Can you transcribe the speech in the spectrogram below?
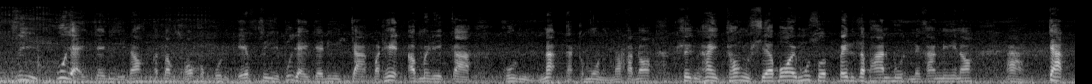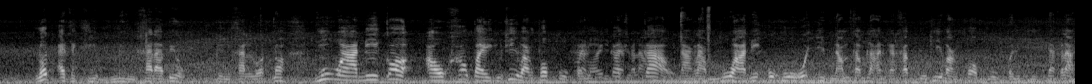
FC ผู้ใหญ่ใจดีเนาะก็ต้องขอขอบคุณ FC ผู้ใหญ่ใจดีจากประเทศอเมริกาคุณณทักมลนะครับเนาะซึ่งให้ช่องเสียบอยมุสดเป็นสะพานบุญในครั้งนี้เนาะะจัดรถไอศครีมหนึ่งคาราเบลหนึ่งคันรถเนาะเมื่อวานนี้ก็เอาเข้าไปอยู่ที่วังพ่อปู่ปริจิตร99นางรำเมื่อวานนี้โอ้โหอิ่มหนำสำราญกันครับอยู่ที่วังพ่อปู่ปริจิตนะครับ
